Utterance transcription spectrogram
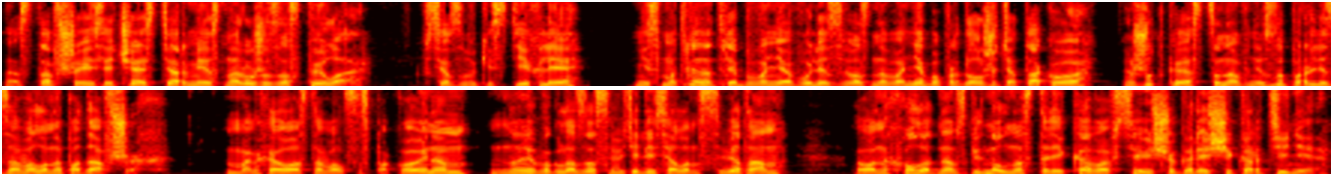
Оставшаяся часть армии снаружи застыла. Все звуки стихли. Несмотря на требования воли звездного неба продолжить атаку, жуткая сцена внизу парализовала нападавших. Манхао оставался спокойным, но его глаза светились алым светом, он холодно взглянул на старика во все еще горящей картине.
